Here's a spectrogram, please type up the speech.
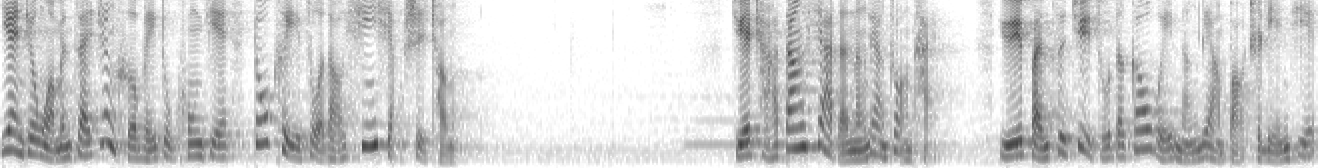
验证我们在任何维度空间都可以做到心想事成。觉察当下的能量状态，与本自具足的高维能量保持连接。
